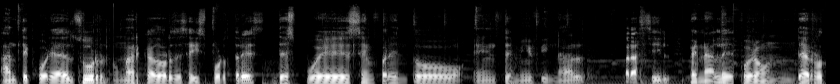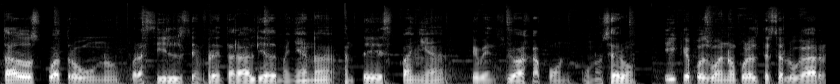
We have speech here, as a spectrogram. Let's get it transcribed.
ante Corea del Sur, un marcador de 6 por 3. Después se enfrentó en semifinal Brasil. Penales fueron derrotados 4-1. Brasil se enfrentará el día de mañana ante España, que venció a Japón 1-0. Y que pues bueno, por el tercer lugar,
